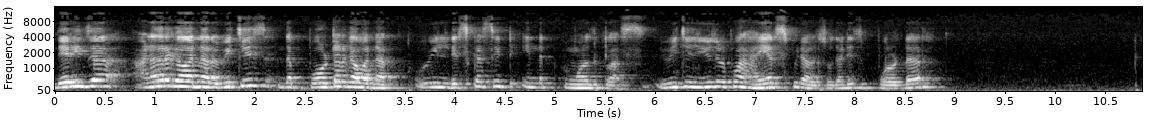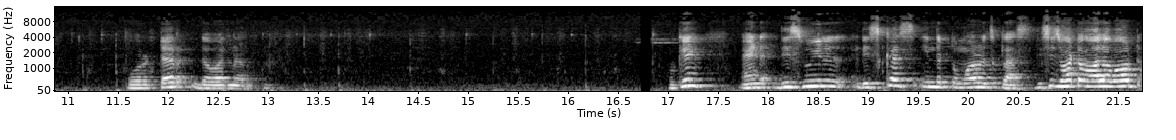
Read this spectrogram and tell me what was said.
there is a another governor which is the porter governor. We will discuss it in the tomorrow's class which is used for higher speed also. That is porter porter governor. Okay? And this we will discuss in the tomorrow's class. This is what all about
